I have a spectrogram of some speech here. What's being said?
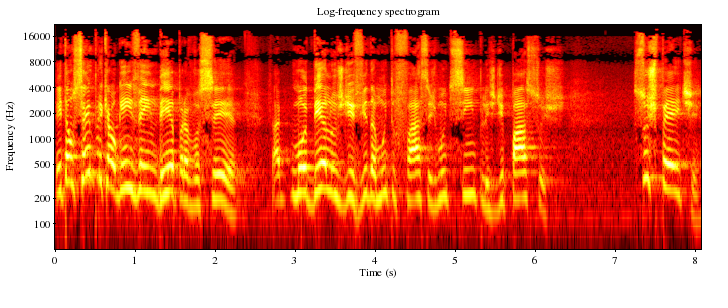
Então, sempre que alguém vender para você sabe, modelos de vida muito fáceis, muito simples, de passos, suspeite.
